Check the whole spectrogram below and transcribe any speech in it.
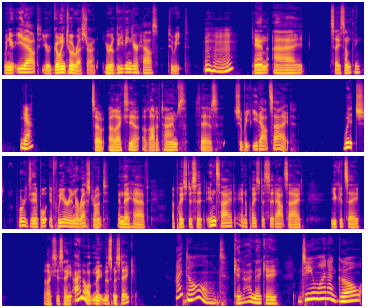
When you eat out, you're going to a restaurant. You're leaving your house to eat. Mm-hmm. Can I say something? Yeah. So, Alexia a lot of times says, Should we eat outside? Which, for example, if we are in a restaurant and they have a place to sit inside and a place to sit outside, you could say, Alexia's saying, I don't make this mistake. I don't. Can I make a. Do you want to go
